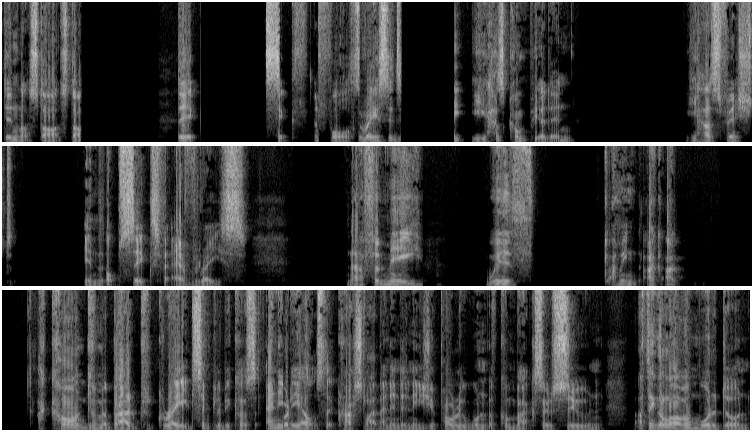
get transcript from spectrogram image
did not start, start sixth, sixth, and fourth. The races he has competed in, he has finished in the top six for every race. Now, for me, with, I mean, I, I, I can't give him a bad grade simply because anybody else that crashed like that in Indonesia probably wouldn't have come back so soon. I think a lot of them would have done,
